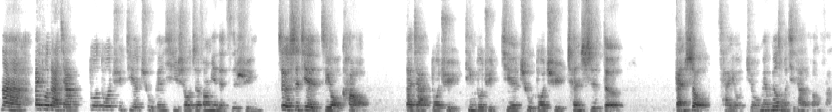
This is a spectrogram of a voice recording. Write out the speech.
那拜托大家多多去接触跟吸收这方面的资讯。这个世界只有靠大家多去听、多去接触、多去诚实的感受，才有救。没有没有什么其他的方法。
